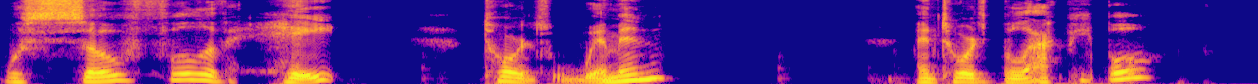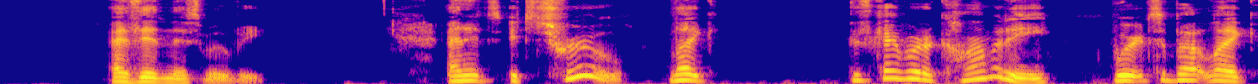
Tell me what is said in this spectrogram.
was so full of hate towards women and towards black people as in this movie. And it's, it's true. Like, this guy wrote a comedy where it's about like,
